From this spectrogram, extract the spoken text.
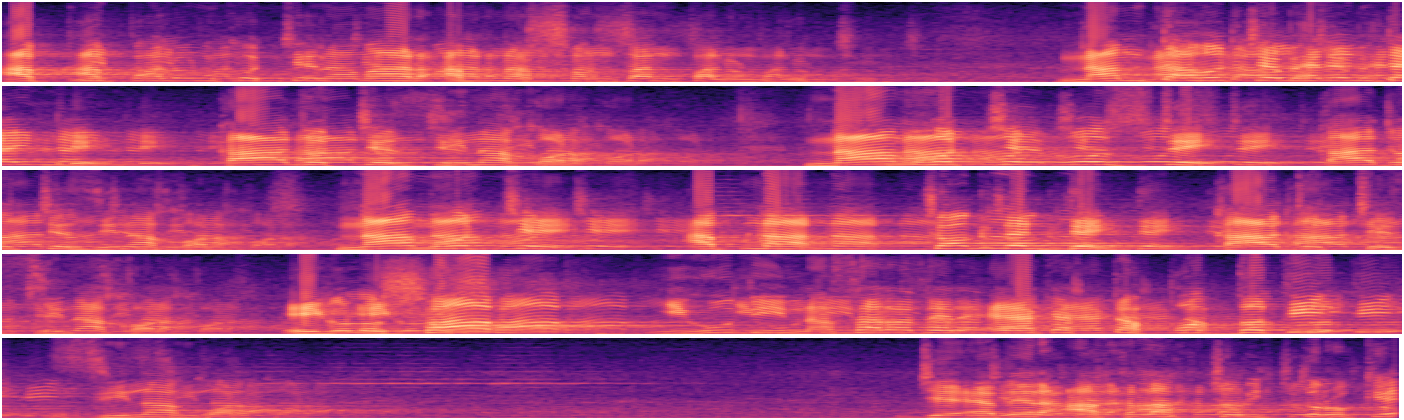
আপনি পালন করছেন আমার, আপনার সন্তান পালন করছে। নামটা হচ্ছে ভ্যালেন্টাইন ডে কাজ হচ্ছে জিনা করা। নাম হচ্ছে রোজ ডে কাজ হচ্ছে জিনা করা। নাম হচ্ছে আপনার চকলেট ডে কাজ হচ্ছে জিনা করা। এগুলো সব ইহুদি নাসারাদের এক একটা পদ্ধতি জিনা করা। যে এদের আখলাখ চরিত্রকে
